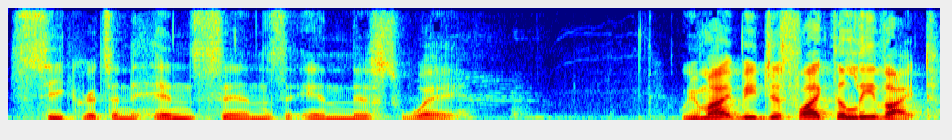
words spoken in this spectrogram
secrets and hidden sins in this way. We might be just like the Levite,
